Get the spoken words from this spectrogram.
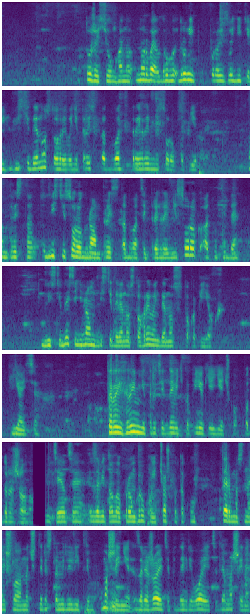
Тоже сьомга. Норвел, другий, другий производитель 290 гривень і 323 гривні 40 копійок. Там 300, 240 грам, 323 гривні 40, а тут іде 210 грам, 290 гривень, 90 копійок. Яйця. 3 гривні 39 копійок яєчко подорожало. Дивіться, я оце завітала в промгрупу і чашку таку термос знайшла на 400 мл. В машині заряджається, підігрівається для машини.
